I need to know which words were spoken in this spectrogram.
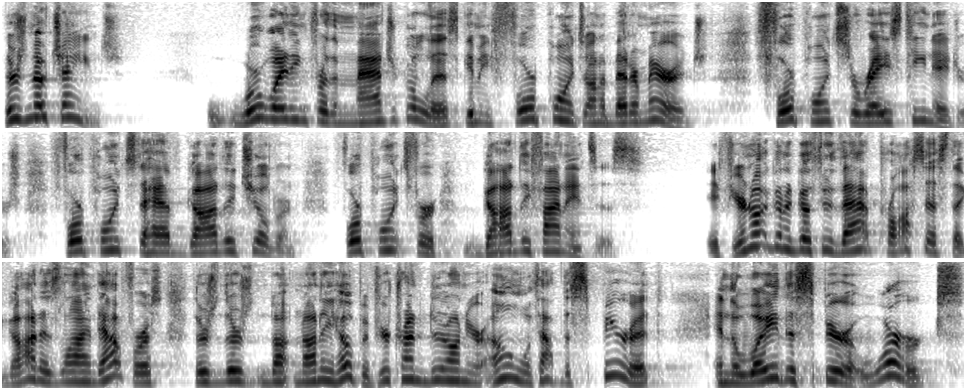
there's no change. We're waiting for the magical list. Give me four points on a better marriage, four points to raise teenagers, four points to have godly children, four points for godly finances. If you're not going to go through that process that God has lined out for us, there's, there's not, not any hope. If you're trying to do it on your own without the Spirit and the way the Spirit works,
